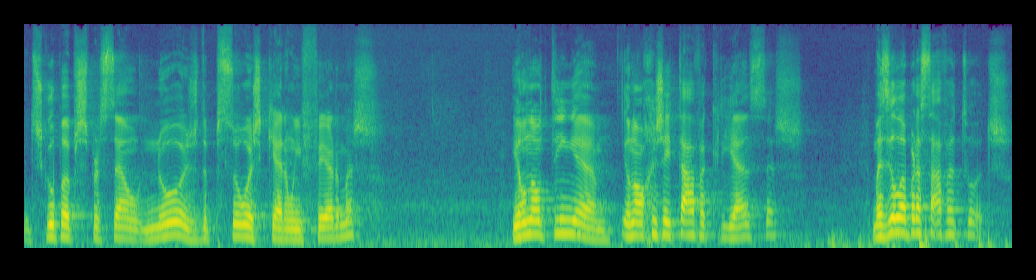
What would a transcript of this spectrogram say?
desculpa a expressão, nojo de pessoas que eram enfermas. Ele não tinha, ele não rejeitava crianças, mas ele abraçava todos.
